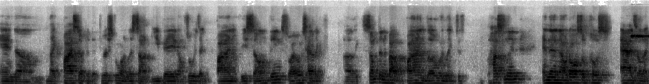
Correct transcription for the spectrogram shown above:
and um, like buy stuff at the thrift store and list on eBay. And I was always like buying and reselling things. So I always had like uh, like something about buying low and like just hustling. And then I would also post ads on like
